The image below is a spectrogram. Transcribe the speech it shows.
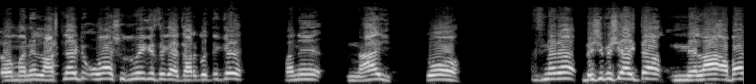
মানে লাস্ট নাইট ওয়া শুরু হয়ে গেছে যার গতিকে মানে নাই। তো আপনারা বেশি বেশি আইতা মেলা আবার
